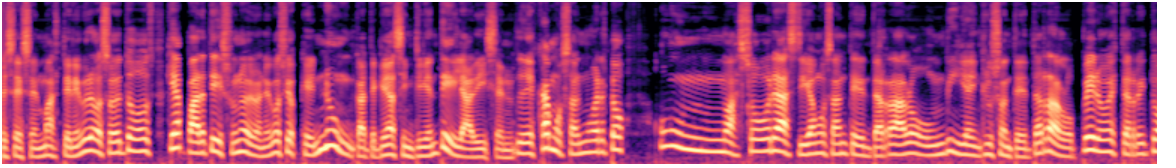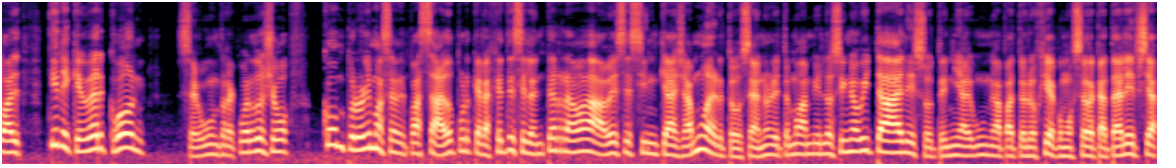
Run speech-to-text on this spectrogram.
ese es el más tenebroso de todos, que aparte es uno de los negocios que nunca te quedas sin clientela, dicen. Le dejamos al muerto unas horas, digamos, antes de enterrarlo, o un día incluso antes de enterrarlo, pero este ritual tiene que ver con según recuerdo yo, con problemas en el pasado porque a la gente se la enterraba a veces sin que haya muerto, o sea, no le tomaban bien los signos vitales o tenía alguna patología como ser catalepsia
